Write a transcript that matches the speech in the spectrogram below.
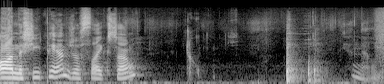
on the sheet pan just like so. And then let me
